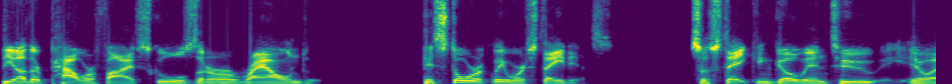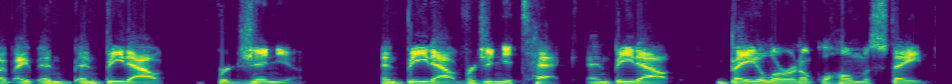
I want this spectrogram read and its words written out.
the other Power 5 schools that are around historically where state is. So state can go into you know and and beat out Virginia and beat out Virginia Tech and beat out Baylor and Oklahoma State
